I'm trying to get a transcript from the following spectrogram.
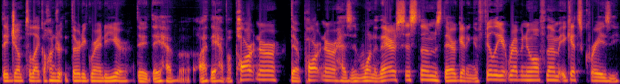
they jump to like 130 grand a year. They, they have a, uh, they have a partner. Their partner has one of their systems. They're getting affiliate revenue off of them. It gets crazy.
